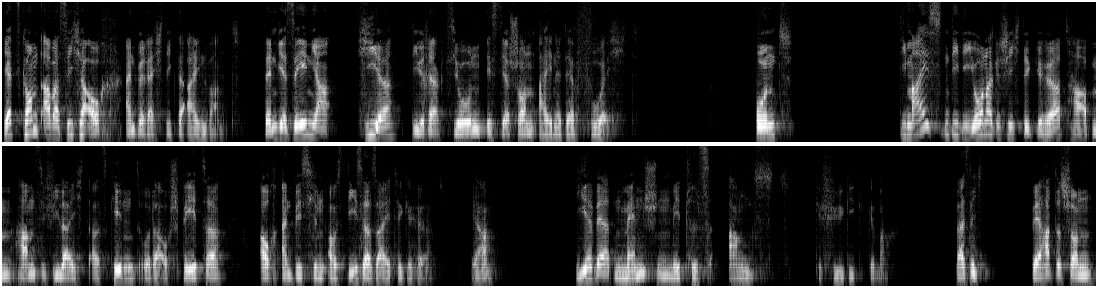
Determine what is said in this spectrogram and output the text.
Jetzt kommt aber sicher auch ein berechtigter Einwand. Denn wir sehen ja hier, die Reaktion ist ja schon eine der Furcht. Und die meisten, die die Jona-Geschichte gehört haben, haben sie vielleicht als Kind oder auch später auch ein bisschen aus dieser Seite gehört. Ja? Hier werden Menschen mittels Angst gefügig gemacht. Weiß nicht, wer hat das schon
